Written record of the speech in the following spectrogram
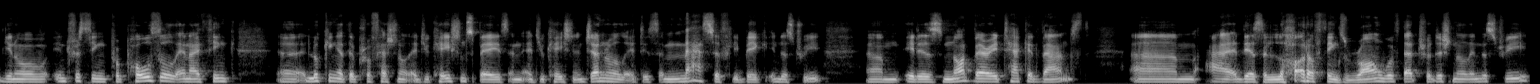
you know, interesting proposal. And I think uh, looking at the professional education space and education in general, it is a massively big industry. Um, it is not very tech advanced. Um, I, there's a lot of things wrong with that traditional industry.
